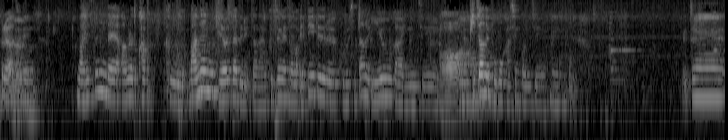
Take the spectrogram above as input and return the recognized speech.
그래가지고 네. 많이 쓰는데 아무래도 각 그 많은 계열사들이 있잖아요. 그 중에서 에뛰드를 고르신 다른 이유가 있는지 아, 비전을 보고 가신 건지. 네. 이제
